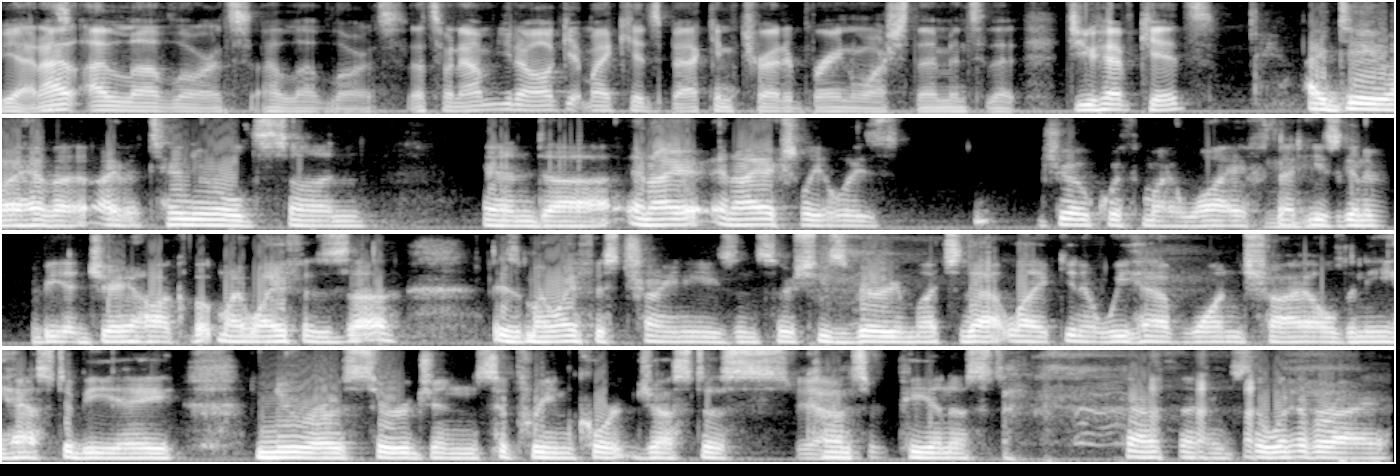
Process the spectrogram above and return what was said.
Yeah, and I, I love Lawrence. I love Lawrence. That's when I'm. You know, I'll get my kids back and try to brainwash them into that. Do you have kids? I do. I have a I have a ten year old son, and uh, and I and I actually always joke with my wife that he's going to be a Jayhawk, but my wife is uh, is my wife is Chinese, and so she's very much that like you know we have one child, and he has to be a neurosurgeon, Supreme Court justice, Yeah. concert pianist. Kind of thing. So whenever I,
